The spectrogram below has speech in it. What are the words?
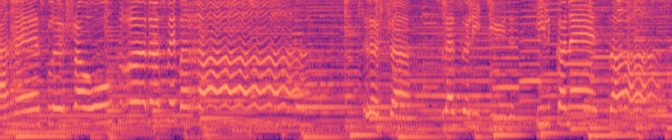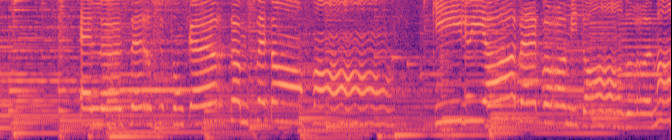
Caresse le chat au creux de ses bras. Le chat, la solitude, il connaît ça. Elle le serre sur son cœur comme cet enfant qui lui avait promis tendrement.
